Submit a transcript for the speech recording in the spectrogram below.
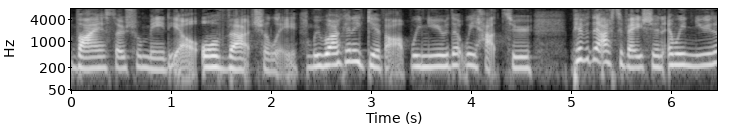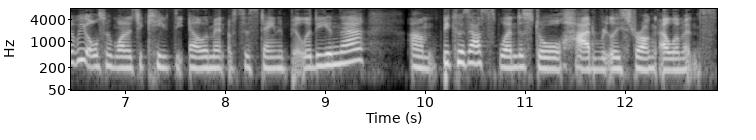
via social media or virtually. We weren't going to give up. We knew that we had to pivot the activation and we knew that we also wanted to keep the element of sustainability in there. Um, because our Splendour stall had really strong elements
